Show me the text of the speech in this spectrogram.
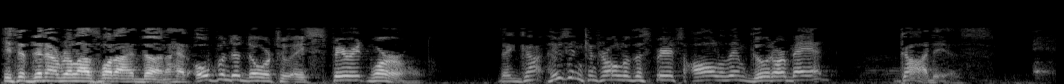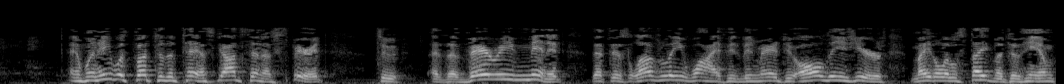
He said, Then I realized what I had done. I had opened a door to a spirit world who's in control of the spirits? All of them, good or bad? God is. And when he was put to the test, God sent a spirit to, at the very minute that this lovely wife he'd been married to all these years made a little statement to him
